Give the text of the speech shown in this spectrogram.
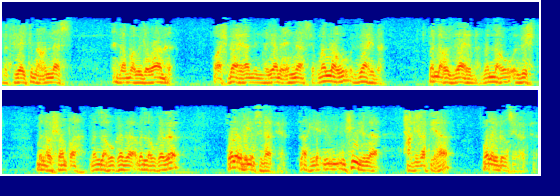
التي فيها اجتماع الناس عند أبواب الجوامع وأشباهها من مجامع الناس من له الذاهبة من له الذاهبة من له البشت من له الشنطة من له كذا من له كذا ولا يبين صفاتها لكن يشير إلى حقيقتها ولا يبين صفاتها.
